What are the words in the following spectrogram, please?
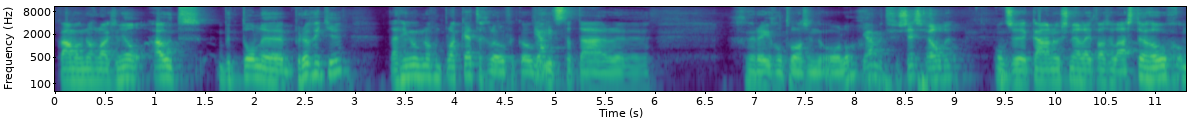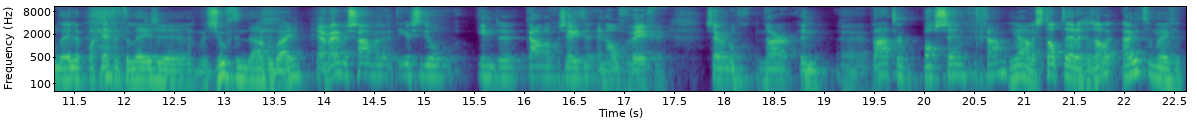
kwamen ook nog langs een heel oud betonnen bruggetje. Daar hing ook nog een plaquette geloof ik over Ja. iets dat daar eh, geregeld was in de oorlog. Ja, met verzetshelden. Onze kano-snelheid was helaas te hoog om de hele plaquette te lezen. We zoefden daar voorbij. Ja, wij hebben samen het eerste deel in de kano gezeten. En halverwege zijn we nog naar een waterbassin gegaan. Ja, we stapten ergens uit om even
